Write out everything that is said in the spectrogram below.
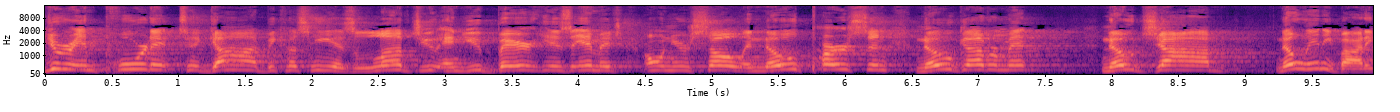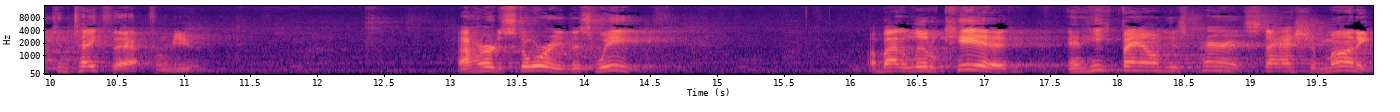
You're important to God because He has loved you and you bear His image on your soul. And no person, no government, no job, no anybody can take that from you. I heard a story this week about a little kid and he found his parents' stash of money.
